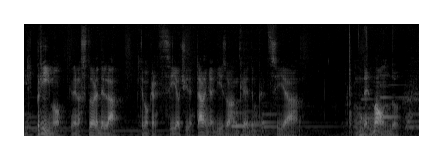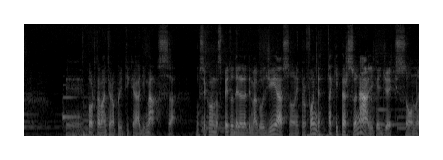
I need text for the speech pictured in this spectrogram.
il primo nella storia della democrazia occidentale, a mio avviso anche democrazia del mondo, eh, porta avanti una politica di massa. Un secondo aspetto della demagogia sono i profondi attacchi personali che Jackson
